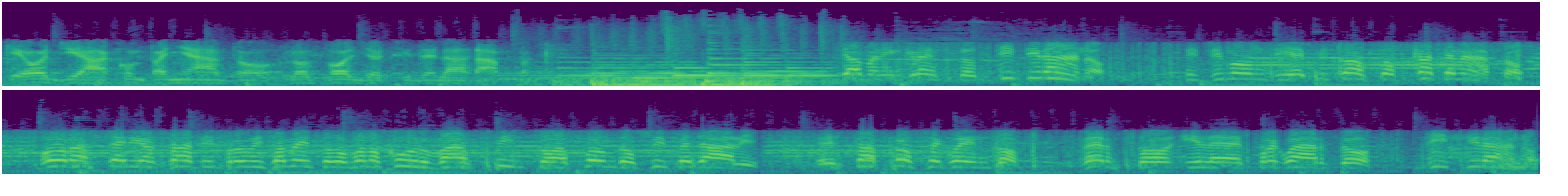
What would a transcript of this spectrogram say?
che oggi ha accompagnato lo svolgersi della tappa. Siamo all'ingresso di Tirano. Gimondi è piuttosto scatenato. Ora si è rialzato improvvisamente dopo la curva, ha spinto a fondo sui pedali e sta proseguendo verso il traguardo di Tirano.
